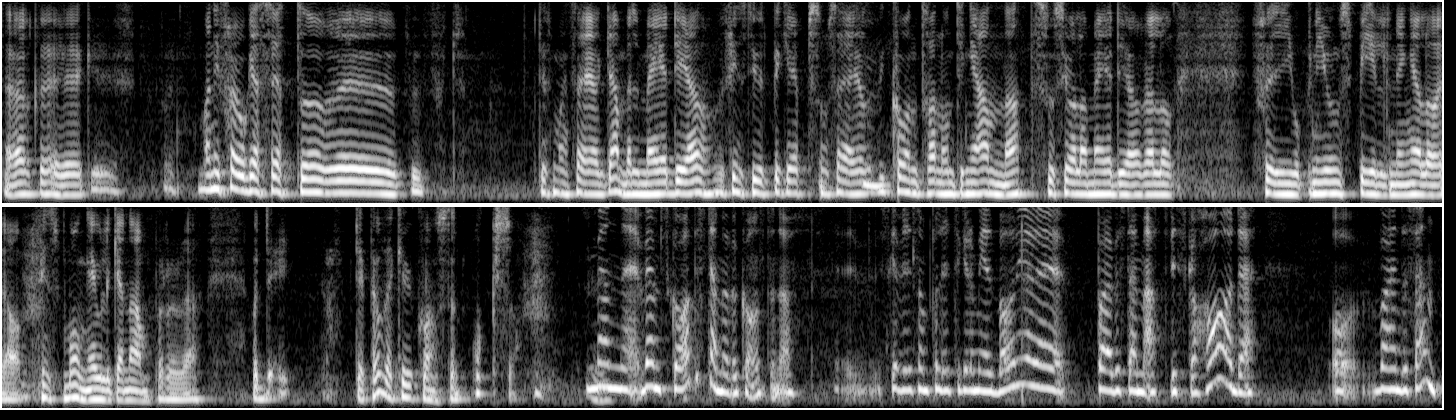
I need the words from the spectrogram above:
där uh, man ifrågasätter det som man säger, gammelmedia. Finns det ju ett begrepp som säger mm. kontra någonting annat, sociala medier eller fri opinionsbildning eller ja, det finns många olika namn på det där. Och det, det påverkar ju konsten också. Men eh, vem ska bestämma över konsten då? Ska vi som politiker och medborgare bara bestämma att vi ska ha det? Och vad händer sen?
